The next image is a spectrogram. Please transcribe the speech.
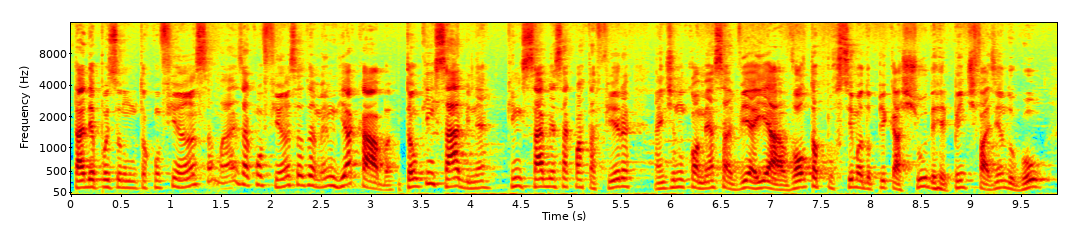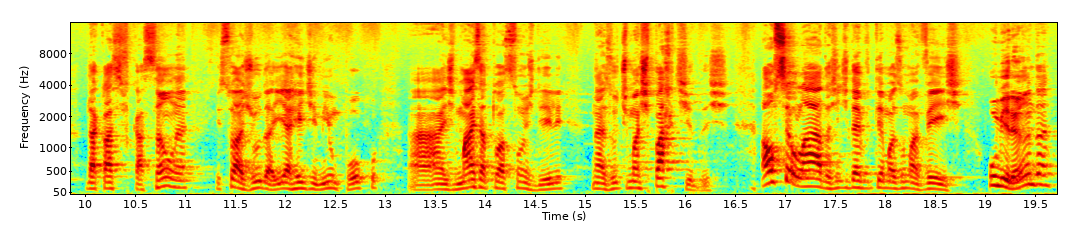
Tá depositando muita confiança, mas a confiança também um dia acaba. Então, quem sabe, né? Quem sabe nessa quarta-feira a gente não começa a ver aí a volta por cima do Pikachu, de repente fazendo o gol da classificação, né? Isso ajuda aí a redimir um pouco as mais atuações dele nas últimas partidas. Ao seu lado, a gente deve ter mais uma vez o Miranda,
